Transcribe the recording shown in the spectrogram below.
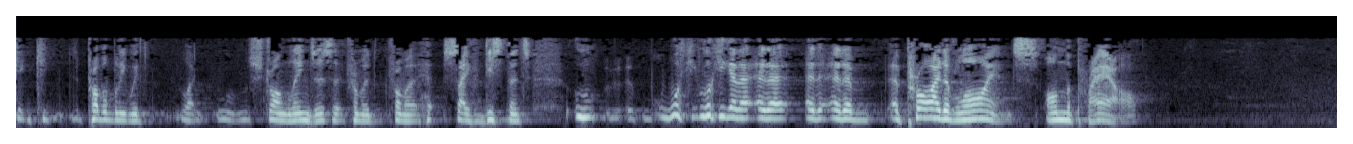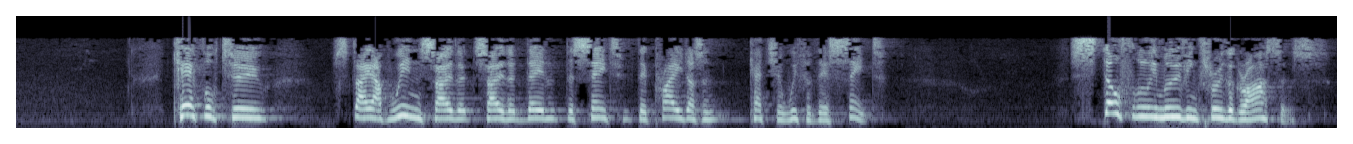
probably with like strong lenses from a from a safe distance, looking at a, at a, at a, at a, a pride of lions on the prowl. Careful to stay upwind so that so that then the scent, their prey doesn't catch a whiff of their scent. Stealthily moving through the grasses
